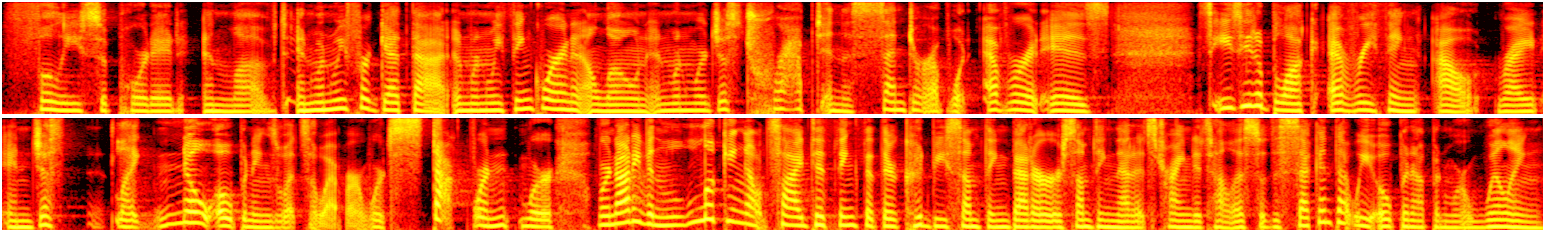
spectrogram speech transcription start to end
fully supported and loved. And when we forget that, and when we think we're in it alone, and when we're just trapped in the center of whatever it is, it's easy to block everything out, right? And just like no openings whatsoever. We're stuck. We're we're we're not even looking outside to think that there could be something better or something that it's trying to tell us. So the second that we open up and we're willing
